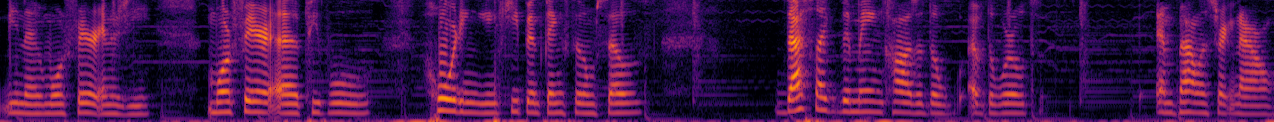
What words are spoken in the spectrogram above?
you know, more fear energy, more fear of people hoarding and keeping things to themselves. That's like the main cause of the of the world's imbalance right now.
